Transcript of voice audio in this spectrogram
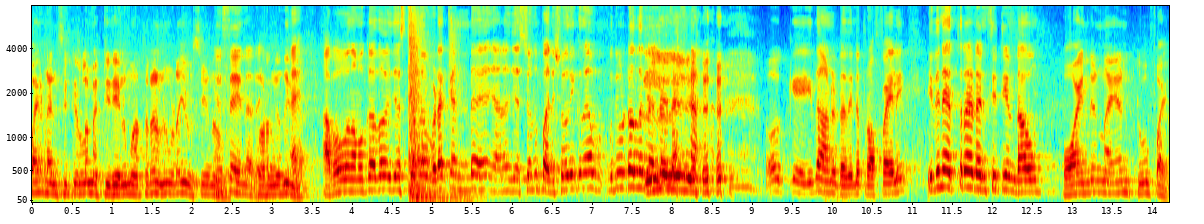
five density ഉള്ള മെറ്റീരിയൽ മാത്രമാണ് ഇവിടെ യൂസ് യൂസ് ചെയ്യുന്നത് ചെയ്യുന്നത്. കുറഞ്ഞതില്ല. അപ്പോൾ നമുക്കത് ജസ്റ്റ് ഒന്ന് ഇവിടെ ഉണ്ട്. ഞാൻ ജസ്റ്റ് ഒന്ന് പരിശോധിക്കുന്ന ബുദ്ധിമുട്ടൊന്നുമില്ലല്ലോ ഓക്കെ ഇതാണ് കേട്ടോ ഇതിന്റെ പ്രൊഫൈൽ ഇതിന് എത്ര ഡെൻസിറ്റി ഉണ്ടാവും? Point nine two five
